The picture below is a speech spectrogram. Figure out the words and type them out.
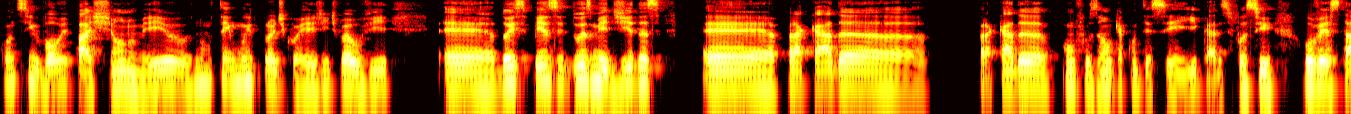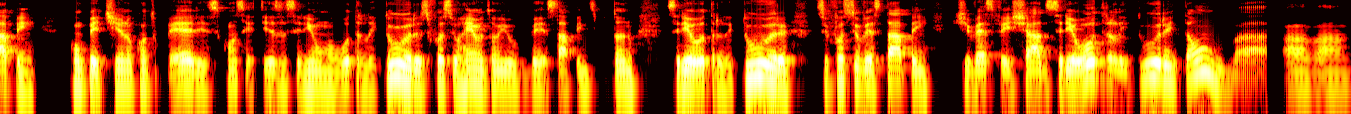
quando se envolve paixão no meio, não tem muito para onde correr. A gente vai ouvir é, dois pesos e duas medidas é, para cada para cada confusão que acontecer aí, cara. Se fosse o Verstappen competindo contra o Pérez, com certeza seria uma outra leitura. Se fosse o Hamilton e o Verstappen disputando, seria outra leitura. Se fosse o Verstappen que tivesse fechado, seria outra leitura. Então, a, a, a,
